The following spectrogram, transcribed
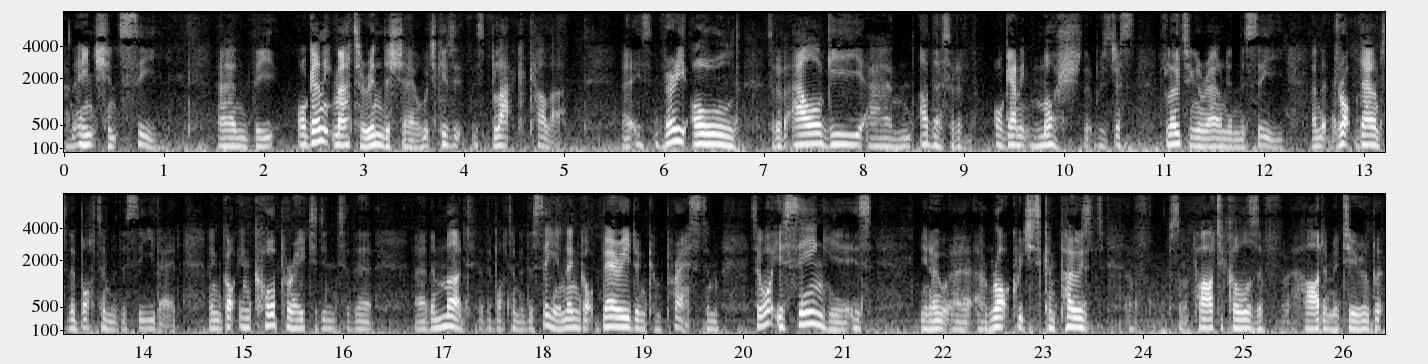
an ancient sea. And the organic matter in the shale, which gives it this black colour, uh, is very old sort of algae and other sort of organic mush that was just floating around in the sea and that dropped down to the bottom of the seabed and got incorporated into the uh, the mud at the bottom of the sea and then got buried and compressed. And so what you're seeing here is, you know, a, a rock which is composed of sort of particles of harder material, but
